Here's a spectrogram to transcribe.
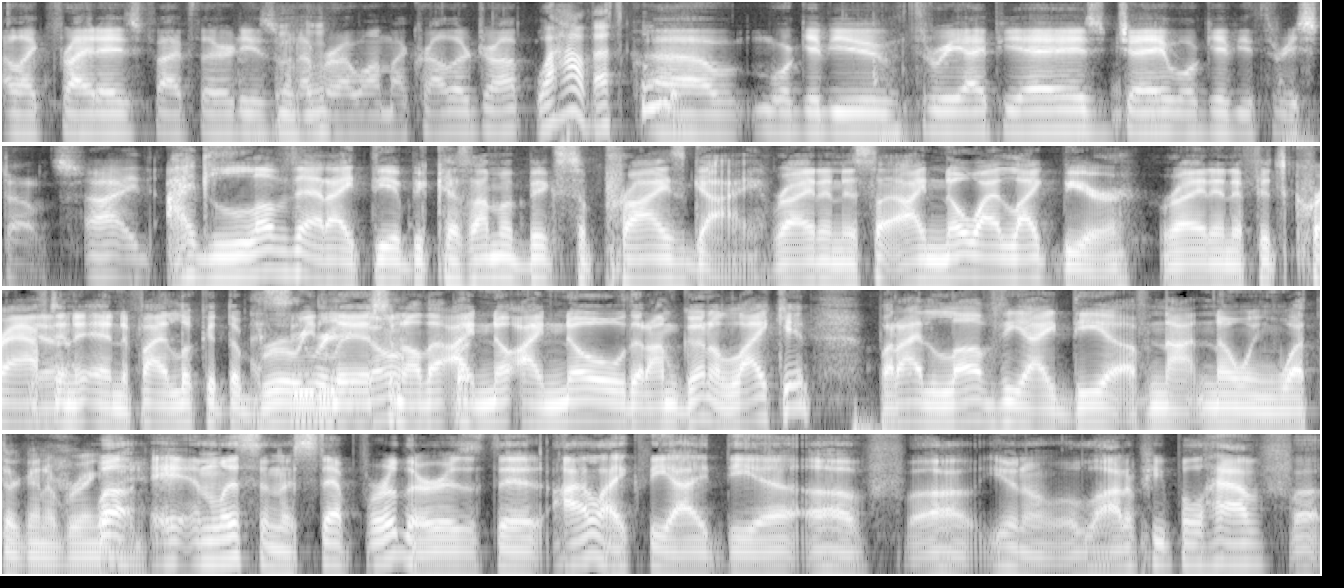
"I like Fridays, 5:30 is whenever I want my crowler drop," Wow, that's cool. uh, we'll give you three IPAs. Jay will give you three stouts. I I love that idea because I'm a big surprise guy, right? And it's I know I like beer, right? And if it's craft Yeah. and, and if I look at the brewery list and all that, I know I know that I'm gonna like it. But I love the idea of not knowing what they're gonna bring Well, me. and listen, a step further is that I like the idea of, uh, you know, a lot of people have uh,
